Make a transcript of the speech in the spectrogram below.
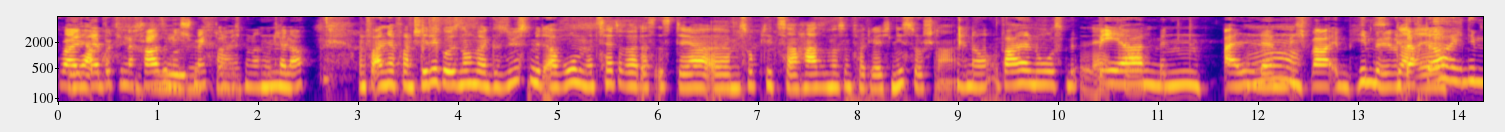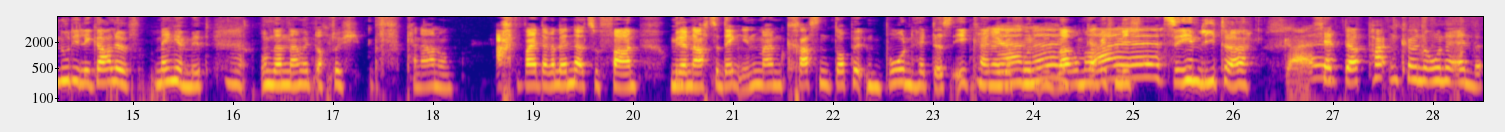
weil Ja, der wirklich nach Haselnuss schmeckt Fall. und nicht nur nach Nutella. Und vor allem der Frangelico ist nochmal gesüßt mit Aromen etc. Das ist der ähm, Sopliza Haselnuss im Vergleich nicht so stark. Genau, Walnuss mit Lecker. Beeren, mit Mm. allem. Ich war im Himmel und dachte, oh, ich nehme nur die legale Menge mit, Ja. um dann damit noch durch, pf, keine Ahnung, acht weitere Länder zu fahren und mir danach zu denken, in meinem krassen doppelten Boden hätte das eh keiner Ja, gefunden. ne? Warum habe ich nicht zehn Liter? Geil. Ich hätte da packen können ohne Ende.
